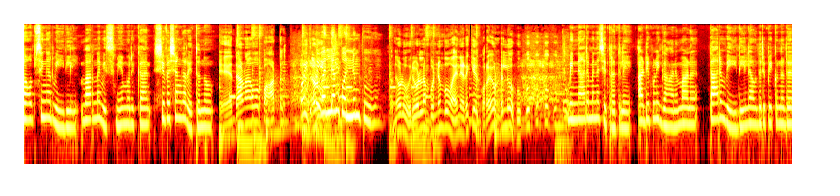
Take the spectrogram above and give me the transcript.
ടോപ്പ് സിംഗർ വേദിയിൽ വർണവിസ്മയമൊരുക്കാൻ ശിവശങ്കർ എത്തുന്നു. ഏതാണാവോ പാട്ട്? കൊല്ലം പൊന്നും പൂവും. അതിനോട് ഒരു വെള്ളം പൊന്നും പോവും അതിനിടയ്ക്ക് കുറെ ഉണ്ടല്ലോ മിന്നാരം എന്ന ചിത്രത്തിലെ അടിപൊളി ഗാനമാണ് താരം വേദിയിൽ അവതരിപ്പിക്കുന്നത്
